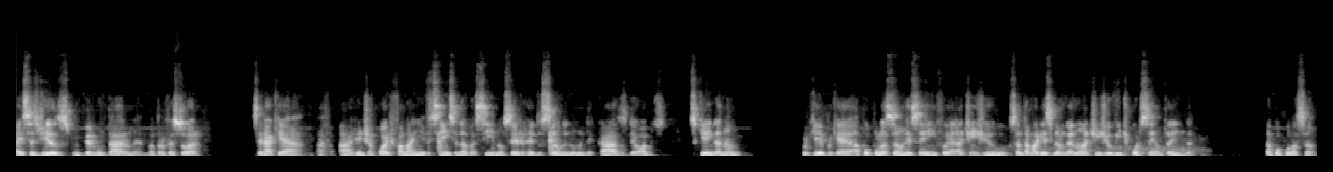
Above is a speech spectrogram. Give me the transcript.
Aí esses dias me perguntaram, né, mas professor, será que a, a, a gente já pode falar em eficiência da vacina, ou seja, redução do número de casos, de óbitos? Diz que ainda não. Por quê? Porque a população recém foi, atingiu, Santa Maria, se não me engano, atingiu 20% ainda da população.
